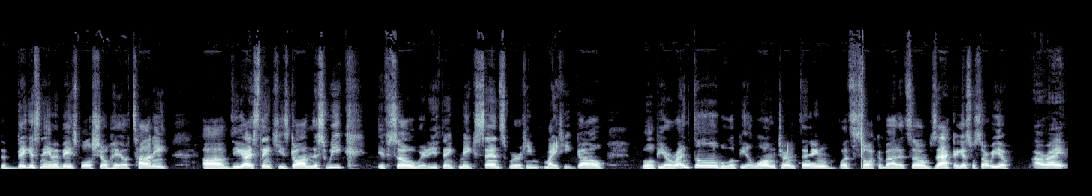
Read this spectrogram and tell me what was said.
the biggest name in baseball, Shohei Ohtani. Um, do you guys think he's gone this week? If so, where do you think makes sense? Where he might he go? Will it be a rental? Will it be a long term thing? Let's talk about it. So, Zach, I guess we'll start with you. All right,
